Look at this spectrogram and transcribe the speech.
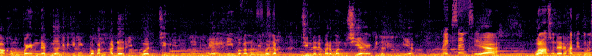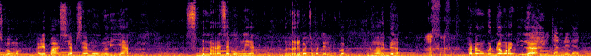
ah kamu pengen lihat nggak gini gini bahkan ada ribuan jin gitu di dunia ini bahkan lebih banyak jin daripada manusia yang tinggal di dunia. Make sense ya gue langsung dari hati tulus gue ngomong ayo pak siap saya mau ngeliat. Sebenarnya saya mau ngeliat. Bener dibaca baca dibuka. Nggak ada. Karena gue bilang orang gila. Ican udah datang.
